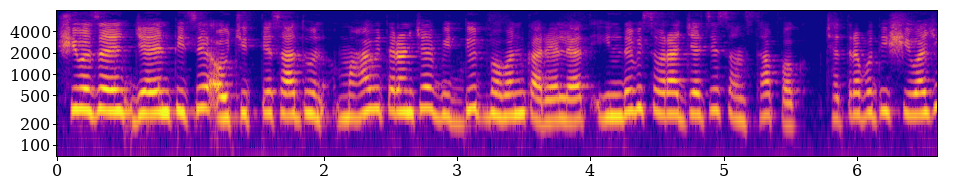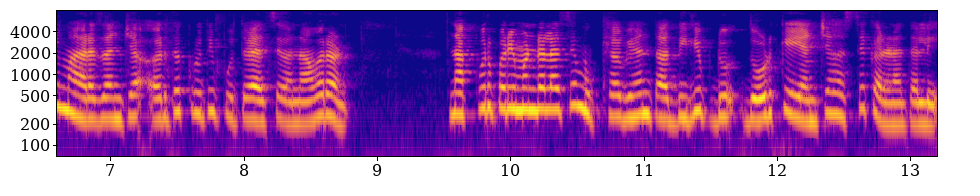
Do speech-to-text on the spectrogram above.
शिवजय जयंतीचे औचित्य साधून महावितरणच्या विद्युत भवन कार्यालयात हिंदवी स्वराज्याचे संस्थापक छत्रपती शिवाजी महाराजांच्या अर्धकृती पुतळ्याचे अनावरण. नागपूर परिमंडलाचे मुख्य अभियंता दिलीप डो दोडके यांच्या हस्ते करण्यात आले.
